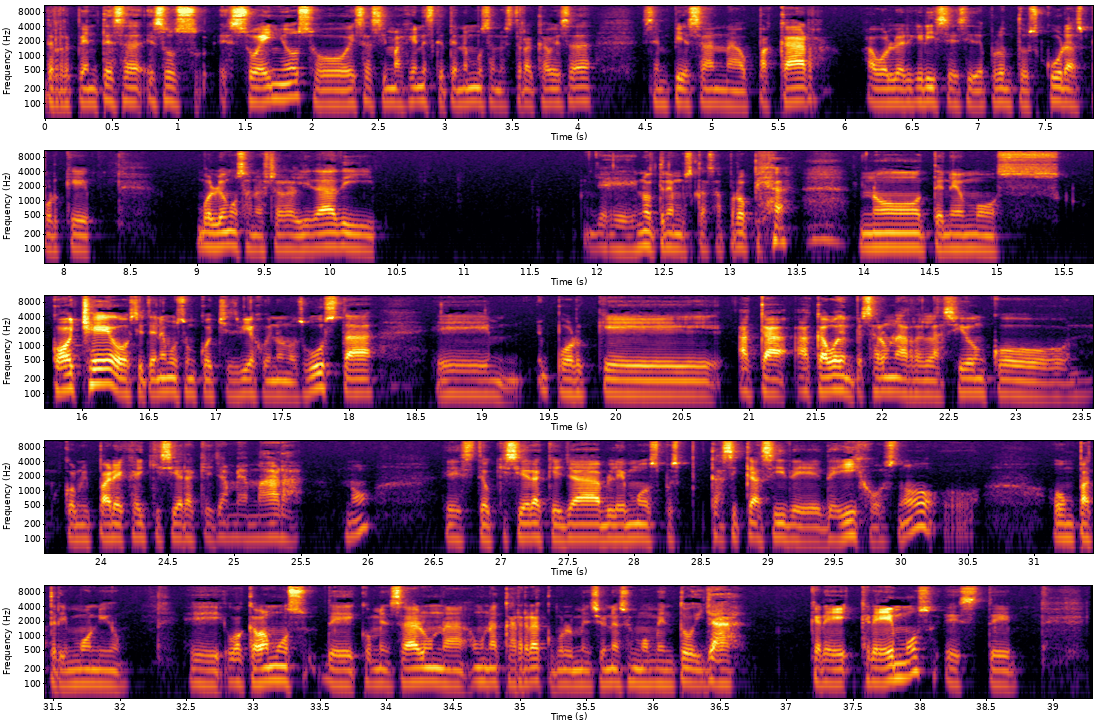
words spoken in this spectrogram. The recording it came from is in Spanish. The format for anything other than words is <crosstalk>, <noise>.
de repente esos sueños o esas imágenes que tenemos en nuestra cabeza se empiezan a opacar, a volver grises y de pronto oscuras porque volvemos a nuestra realidad y eh, no tenemos casa propia, <laughs> no tenemos coche o si tenemos un coche es viejo y no nos gusta, eh, porque acá, acabo de empezar una relación con, con mi pareja y quisiera que ella me amara, ¿no? Este, o quisiera que ya hablemos pues casi casi de, de hijos, ¿no? O, un patrimonio. Eh, o acabamos de comenzar una, una, carrera, como lo mencioné hace un momento, y ya creemos este,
